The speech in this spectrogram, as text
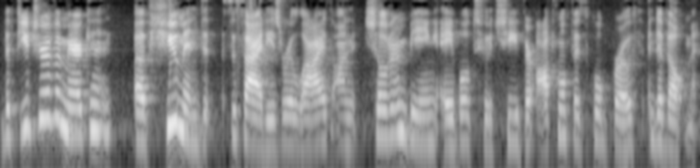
the future of American of human societies relies on children being able to achieve their optimal physical growth and development.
